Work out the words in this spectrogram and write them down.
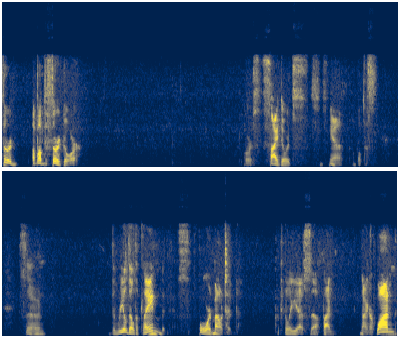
third, above the third door. Or side doors, yeah, above this. So, the real Delta plane is forward mounted, particularly as uh, 5901.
